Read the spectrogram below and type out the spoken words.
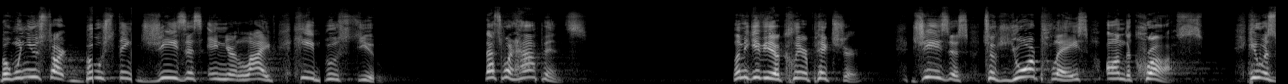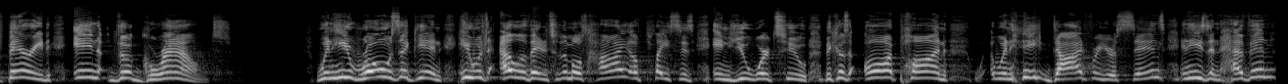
but when you start boosting Jesus in your life, he boosts you. That's what happens. Let me give you a clear picture. Jesus took your place on the cross. He was buried in the ground. When he rose again, he was elevated to the most high of places, and you were too. Because upon when he died for your sins and he's in heaven,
